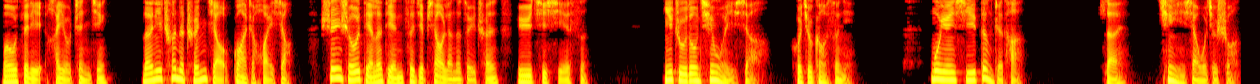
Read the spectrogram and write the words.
眸子里还有震惊。南立川的唇角挂着坏笑，伸手点了点自己漂亮的嘴唇，语气邪肆：“你主动亲我一下，我就告诉你。”莫渊熙瞪着他，来。亲一下我就说，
